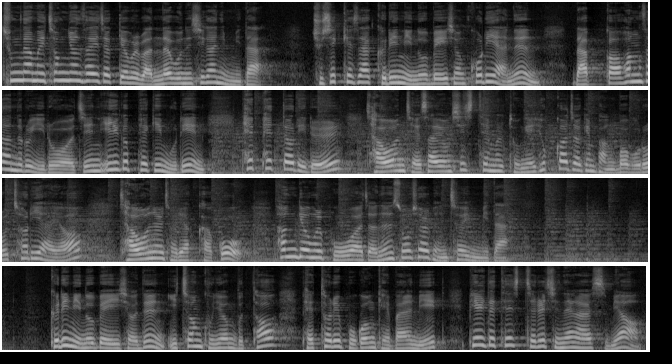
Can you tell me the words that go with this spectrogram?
충남의 청년 사회적 기업을 만나보는 시간입니다. 주식회사 그린 이노베이션 코리아는 납과 황산으로 이루어진 1급 폐기물인 폐배터리를 자원 재사용 시스템을 통해 효과적인 방법으로 처리하여 자원을 절약하고 환경을 보호하자는 소셜 벤처입니다. 그린 이노베이션은 2009년부터 배터리 복원 개발 및 field test를 진행하였으며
